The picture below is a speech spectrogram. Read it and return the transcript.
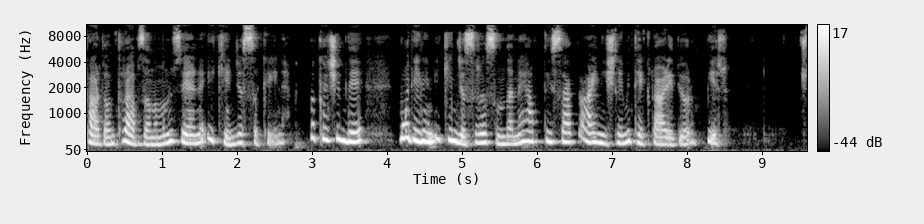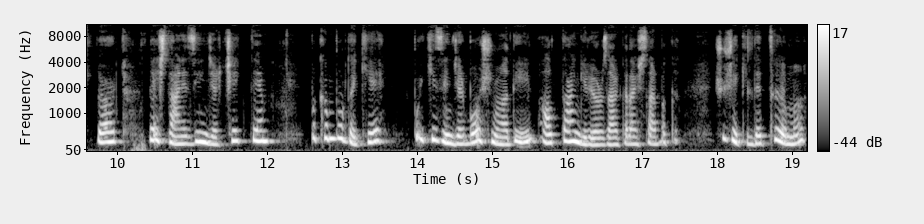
pardon trabzanımın üzerine ikinci sık iğne. Bakın şimdi modelin ikinci sırasında ne yaptıysak aynı işlemi tekrar ediyorum. 1 3 4 5 tane zincir çektim. Bakın buradaki bu iki zincir boşluğuna değil alttan giriyoruz arkadaşlar. Bakın şu şekilde tığımı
